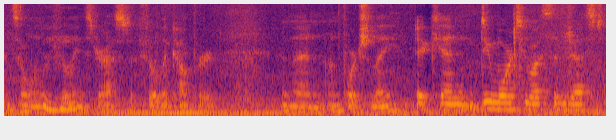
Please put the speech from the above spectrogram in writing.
and so when we're mm-hmm. feeling stressed, I feel the comfort, and then unfortunately it can do more to us than just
